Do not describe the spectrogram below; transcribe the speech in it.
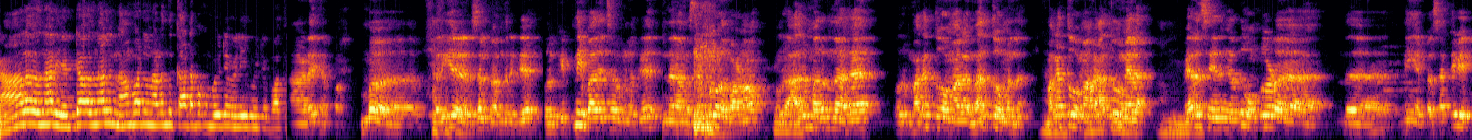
நாலாவது நாள் எட்டாவது நாள் நான் பாட்டில் நடந்து காட்ட பக்கம் போயிட்டு வெளியே போயிட்டு பார்த்தேன் அடைங்கப்பா. ரொம்ப பெரிய ரிசல்ட் வந்திருக்கு. ஒரு கிட்னி பாதிச்சவங்களுக்கு இந்த நம்ம செம்புவள பானம் ஒரு அருமருந்தாக ஒரு மகத்துவமாக மருத்துவம் அல்ல மகத்துவமாக அதுக்கு மேல. வேலை செய்யுதுங்கிறது உங்களோட இந்த நீங்க இப்ப சர்டிபிகேட்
